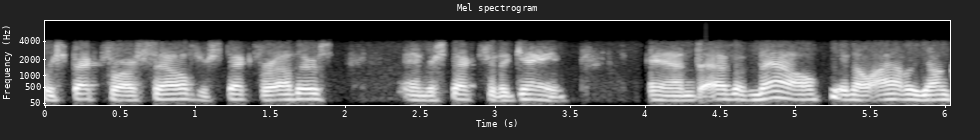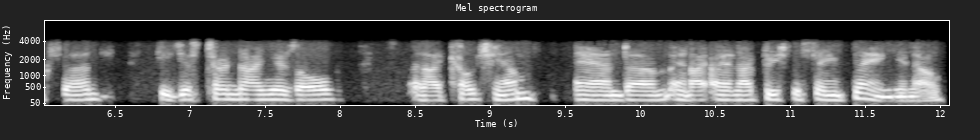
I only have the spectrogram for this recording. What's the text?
respect for ourselves, respect for others, and respect for the game. And as of now, you know, I have a young son. He just turned nine years old, and I coach him, and um, and I and I preach the same thing, you know.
